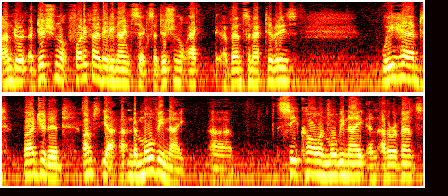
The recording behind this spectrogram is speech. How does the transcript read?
under additional, 4589-6, additional ac- events and activities, we had budgeted, um, s- yeah, under movie night, uh, C colon movie night and other events,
